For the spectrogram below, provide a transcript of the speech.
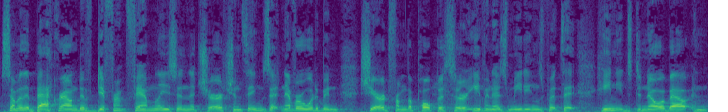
some of the background of different families in the church and things that never would have been shared from the pulpits or even as meetings, but that he needs to know about, and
